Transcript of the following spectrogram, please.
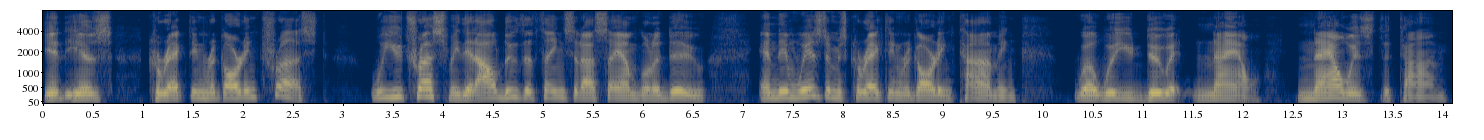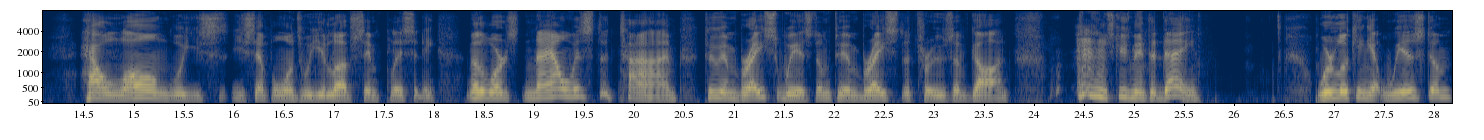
It is correcting regarding trust. Will you trust me that I'll do the things that I say I'm going to do? And then wisdom is correcting regarding timing. Well, will you do it now? Now is the time. How long will you, you simple ones, will you love simplicity? In other words, now is the time to embrace wisdom, to embrace the truths of God. Excuse me. And today, we're looking at wisdom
